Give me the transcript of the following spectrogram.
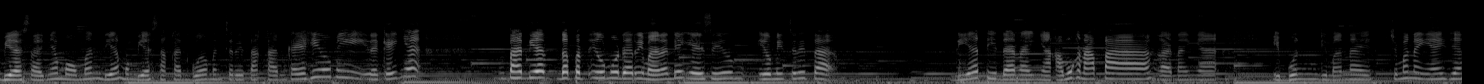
biasanya momen dia membiasakan gue menceritakan kayak Hilmi. Dan kayaknya entah dia dapat ilmu dari mana dia kayak si Il- Hilmi cerita. Dia tidak nanya kamu kenapa? Nggak nanya ibun gimana? Cuma nanya aja.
